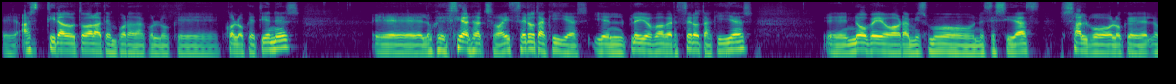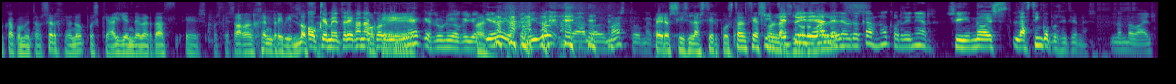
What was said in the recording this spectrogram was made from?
Eh, has tirado toda la temporada con lo que, con lo que tienes. Eh, lo que decía Nacho, hay cero taquillas y en el playoff va a haber cero taquillas. Eh, no veo ahora mismo necesidad, salvo lo que, lo que ha comentado Sergio, ¿no? Pues que alguien de verdad es, pues que salgan Henry Bildoza. O que me traigan a que- Cordiné, que... es lo único que yo Bueno. quiero y he pedido. lo demás, todo me Pero si las circunstancias son las Quinteto ideal normales... del Eurocup, ¿no? Cordinier. Sí, no, es las cinco posiciones. Le han dado a él.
